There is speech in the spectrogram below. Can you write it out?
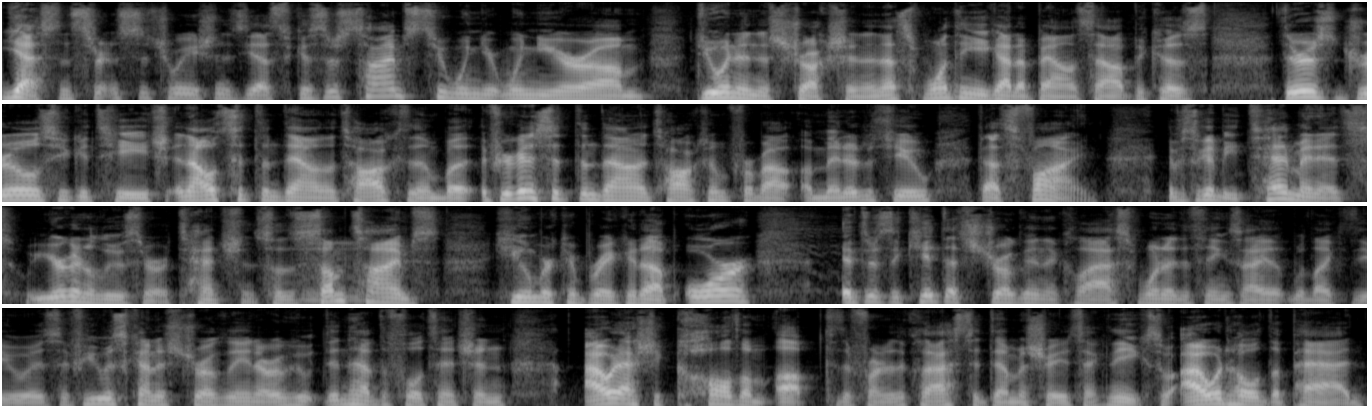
yes in certain situations yes because there's times too when you're when you're um doing an instruction and that's one thing you got to balance out because there's drills you could teach and i'll sit them down and talk to them but if you're going to sit them down and talk to them for about a minute or two that's fine. If it's going to be 10 minutes you're going to lose their attention. So sometimes humor can break it up or if there's a kid that's struggling in class, one of the things I would like to do is if he was kind of struggling or who didn't have the full attention, I would actually call them up to the front of the class to demonstrate a technique. So I would hold the pad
